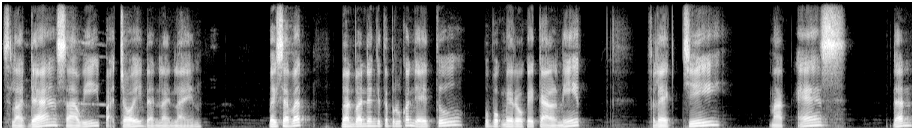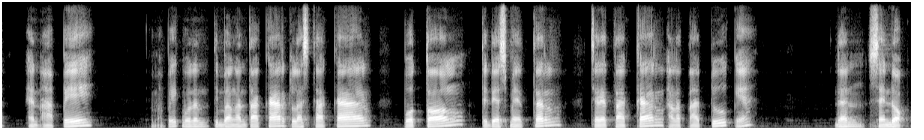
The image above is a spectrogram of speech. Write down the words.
selada, sawi, pakcoy, dan lain-lain. Baik sahabat, bahan-bahan yang kita perlukan yaitu pupuk Merauke Kalnit, Flexi, S, dan NAP, NAP, kemudian timbangan takar, gelas takar, botol, TDS meter, ceret takar, alat aduk ya, dan sendok.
